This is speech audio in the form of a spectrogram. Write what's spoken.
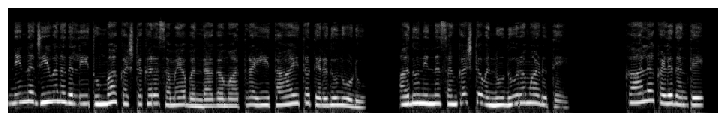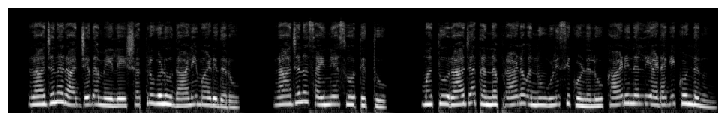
ನಿನ್ನ ಜೀವನದಲ್ಲಿ ತುಂಬಾ ಕಷ್ಟಕರ ಸಮಯ ಬಂದಾಗ ಮಾತ್ರ ಈ ತಾಯಿತ ತೆರೆದು ನೋಡು. ಅದು ನಿನ್ನ ಸಂಕಷ್ಟವನ್ನು ದೂರ ಮಾಡುತ್ತೆ. ಕಾಲ ಕಳೆದಂತೆ ರಾಜನ ರಾಜ್ಯದ ಮೇಲೆ ಶತ್ರುಗಳು ದಾಳಿ ಮಾಡಿದರು. ರಾಜನ ಸೈನ್ಯ ಸೋತಿತ್ತು ಮತ್ತು ರಾಜ ತನ್ನ ಪ್ರಾಣವನ್ನು ಉಳಿಸಿಕೊಳ್ಳಲು ಕಾಡಿನಲ್ಲಿ ಅಡಗಿಕೊಂಡನು.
